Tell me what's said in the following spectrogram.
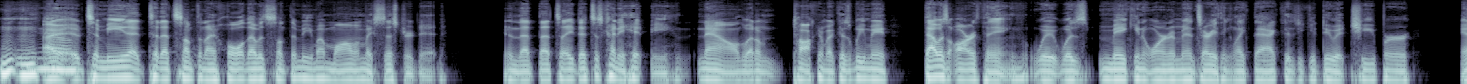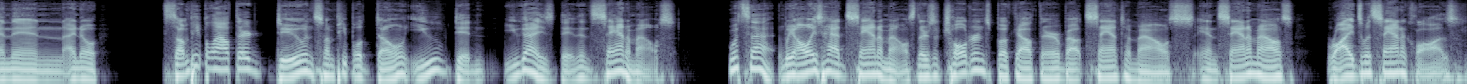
No. I, to me, that to that's something I hold. That was something me, my mom, and my sister did, and that that's I, that just kind of hit me now what I'm talking about because we made that was our thing. We, was making ornaments, or everything like that, because you could do it cheaper. And then I know some people out there do, and some people don't. You didn't. you guys didn't. Santa Mouse. What's that? We always had Santa Mouse. There's a children's book out there about Santa Mouse, and Santa Mouse rides with Santa Claus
